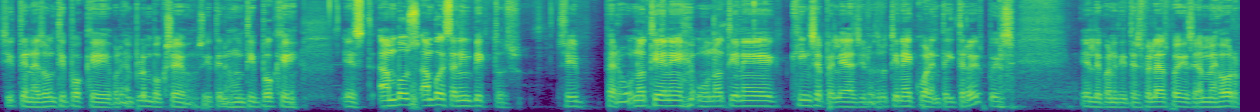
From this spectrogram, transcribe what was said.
si tenés a un tipo que, por ejemplo, en boxeo, si tenés un tipo que, es, ambos, ambos están invictos, ¿sí? Pero uno tiene, uno tiene 15 peleas y el otro tiene 43, pues el de 43 peleas puede que sea mejor.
